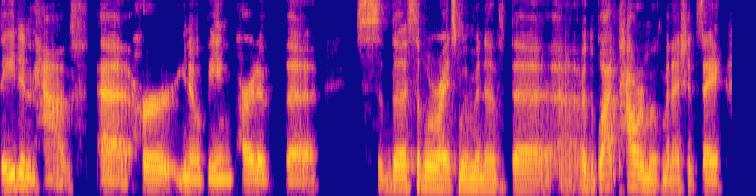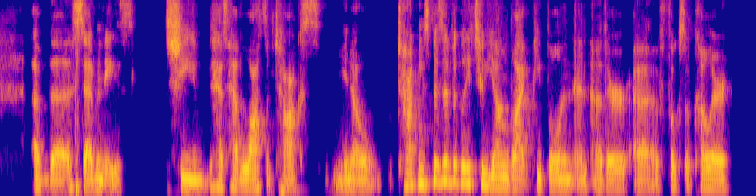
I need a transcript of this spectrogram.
they didn't have. Uh, her, you know, being part of the the civil rights movement of the uh, or the Black Power movement, I should say, of the seventies. She has had lots of talks, you know, talking specifically to young Black people and, and other uh, folks of color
